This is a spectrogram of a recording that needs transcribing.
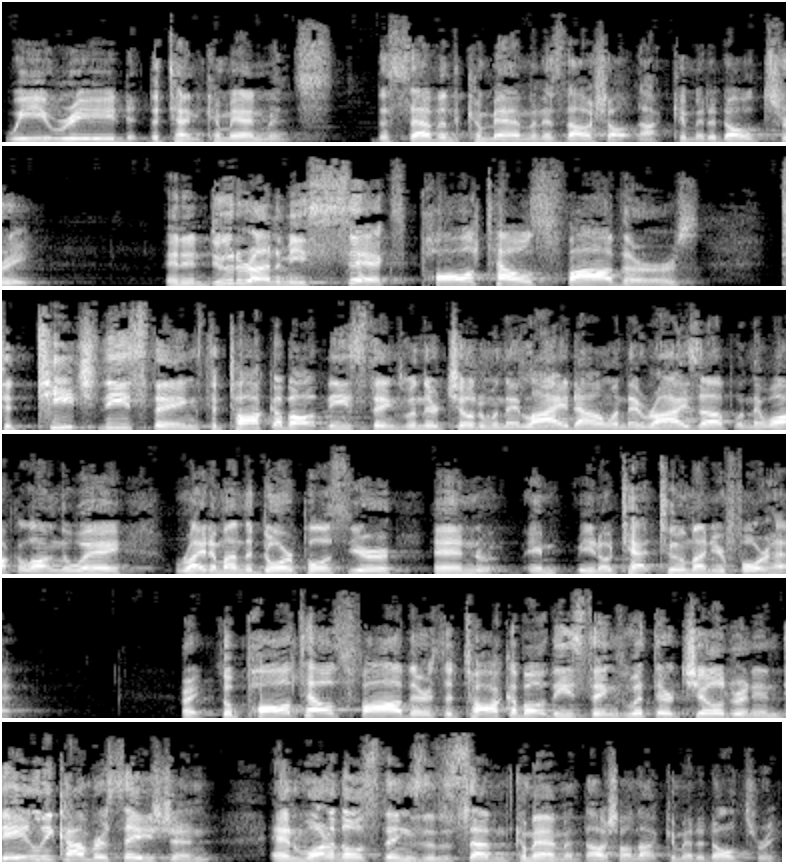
we read the Ten Commandments. The seventh commandment is, Thou shalt not commit adultery. And in Deuteronomy 6, Paul tells fathers to teach these things, to talk about these things when they're children, when they lie down, when they rise up, when they walk along the way, write them on the doorpost your, and, and you know, tattoo them on your forehead. Right? So Paul tells fathers to talk about these things with their children in daily conversation, and one of those things is the seventh commandment, thou shalt not commit adultery.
